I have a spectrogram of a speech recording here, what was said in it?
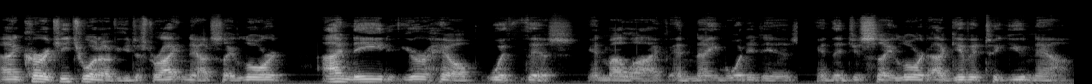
I encourage each one of you just right now to say, Lord, I need your help with this in my life and name what it is. And then just say, Lord, I give it to you now.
